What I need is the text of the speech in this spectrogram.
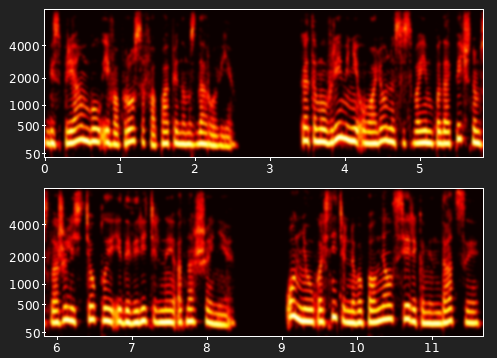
Без преамбул и вопросов о папином здоровье. К этому времени у Алены со своим подопечным сложились теплые и доверительные отношения. Он неукоснительно выполнял все рекомендации,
